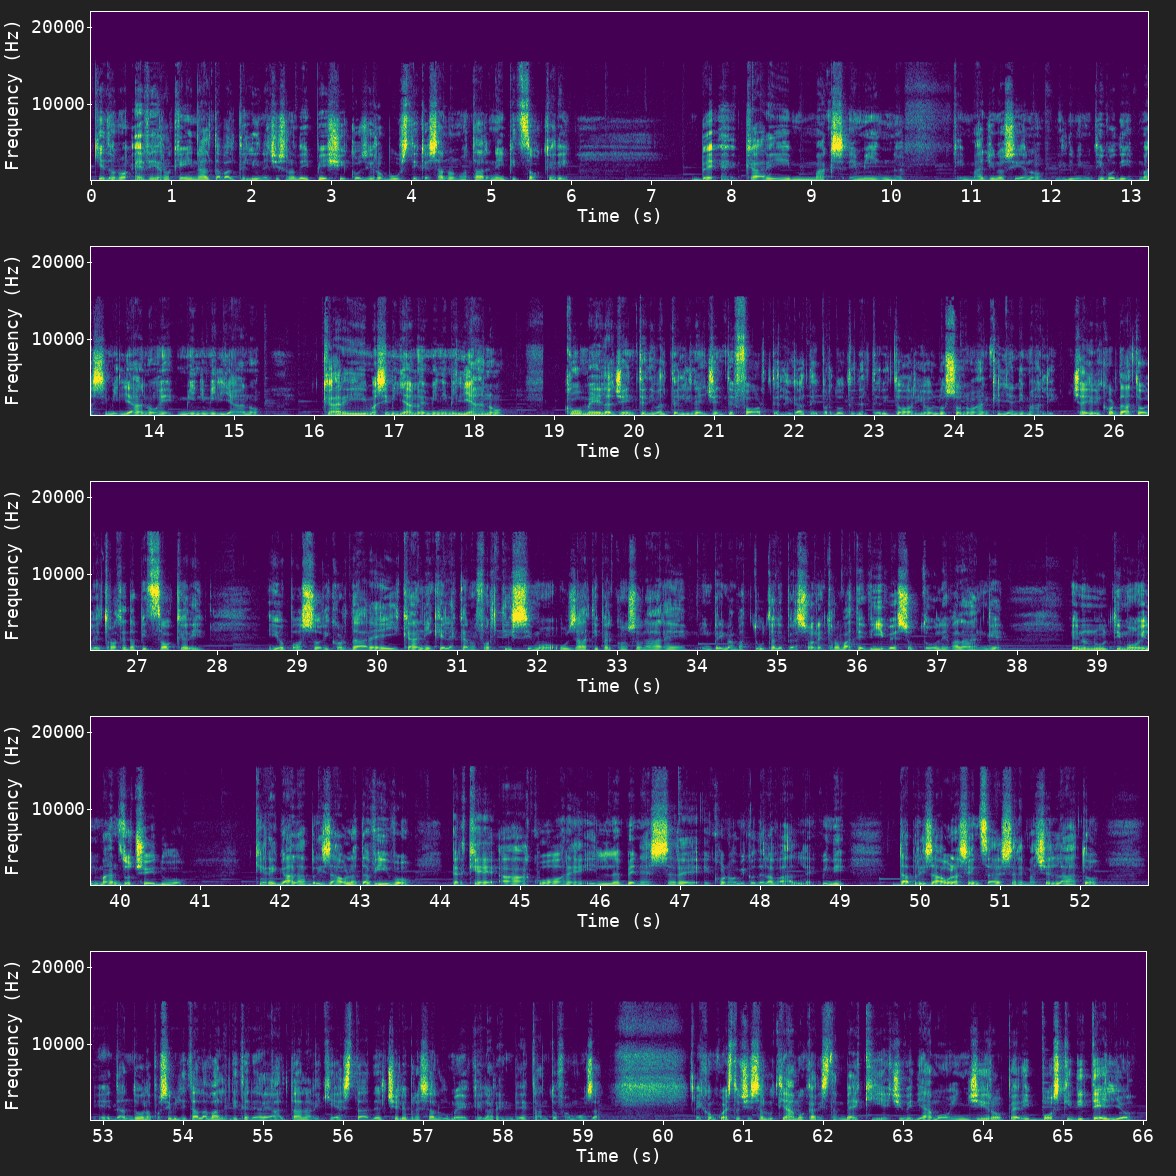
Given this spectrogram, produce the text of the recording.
Chiedono: è vero che in Alta Valtellina ci sono dei pesci così robusti che sanno nuotare nei pizzoccheri? Beh, cari Max e Min, che immagino siano il diminutivo di Massimiliano e Minimiliano. Cari Massimiliano e Minimiliano, come la gente di Valtellina è gente forte legata ai prodotti del territorio, lo sono anche gli animali. Ci hai ricordato le trote da pizzoccheri? Io posso ricordare i cani che leccano fortissimo, usati per consolare in prima battuta le persone trovate vive sotto le valanghe e non ultimo il manzo ceduo, che regala a Brisaola da vivo perché ha a cuore il benessere economico della valle. Quindi da Brisaola senza essere macellato e dando la possibilità alla valle di tenere alta la richiesta del celebre salume che la rende tanto famosa. E con questo ci salutiamo cari stambecchi e ci vediamo in giro per i boschi di Teglio.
